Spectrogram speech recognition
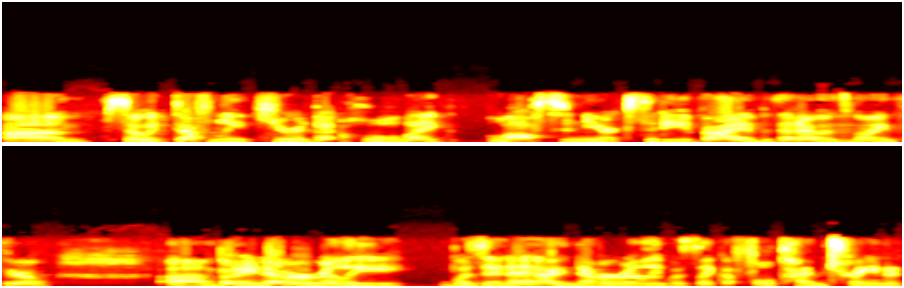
Um, so it definitely cured that whole like lost in New York City vibe that I was going through. Um, but I never really was in it. I never really was like a full time train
